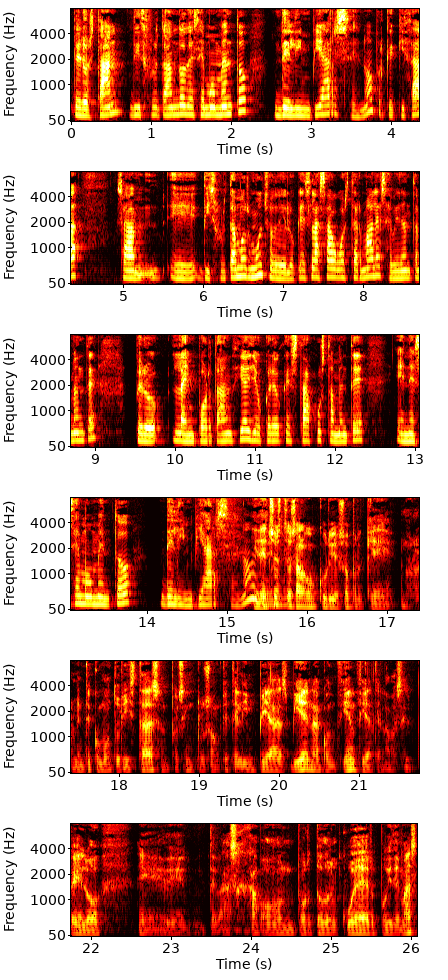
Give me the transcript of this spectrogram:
pero están disfrutando de ese momento de limpiarse, ¿no? Porque quizá, sea, eh, disfrutamos mucho de lo que es las aguas termales, evidentemente, pero la importancia yo creo que está justamente en ese momento de limpiarse, ¿no? Y de hecho esto es algo curioso porque normalmente como turistas, pues incluso aunque te limpias bien a conciencia, te lavas el pelo, eh, te das jabón por todo el cuerpo y demás,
